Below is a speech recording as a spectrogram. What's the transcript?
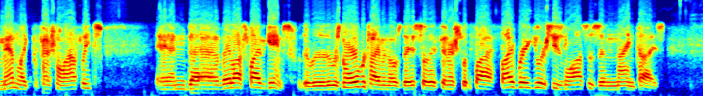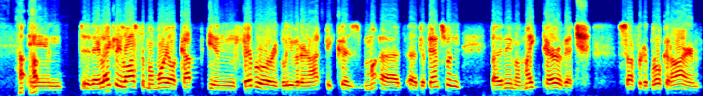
men, like professional athletes. And uh, they lost five games. There was there was no overtime in those days, so they finished with five five regular season losses and nine ties. How, how, and they likely lost the Memorial Cup in February, believe it or not, because uh, a defenseman by the name of Mike Perovich suffered a broken arm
